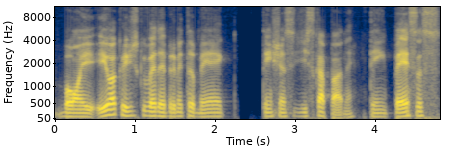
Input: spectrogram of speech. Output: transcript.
Bom, eu acredito que o Werder Bremen também tem chance de escapar, né? Tem peças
